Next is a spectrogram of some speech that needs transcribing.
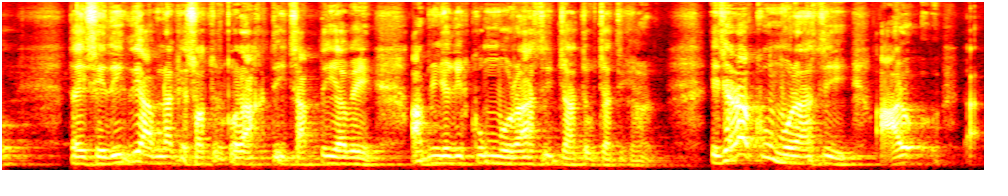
তাই সেদিক দিয়ে আপনাকে সতর্ক রাখতেই, থাকতেই হবে। আপনি যদি কুম্ভ রাশির জাতক জাতিকা হন। এছাড়াও কুম্ভ রাশি আরও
